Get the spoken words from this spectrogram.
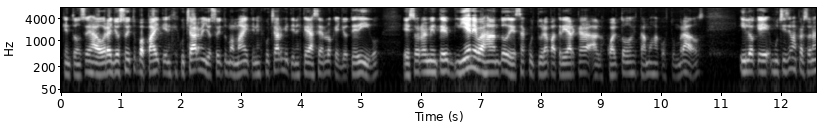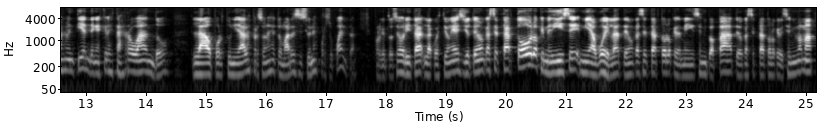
que entonces ahora yo soy tu papá y tienes que escucharme, yo soy tu mamá y tienes que escucharme y tienes que hacer lo que yo te digo. Eso realmente viene bajando de esa cultura patriarca a la cual todos estamos acostumbrados. Y lo que muchísimas personas no entienden es que le estás robando la oportunidad a las personas de tomar decisiones por su cuenta. Porque entonces ahorita la cuestión es, yo tengo que aceptar todo lo que me dice mi abuela, tengo que aceptar todo lo que me dice mi papá, tengo que aceptar todo lo que dice mi mamá,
